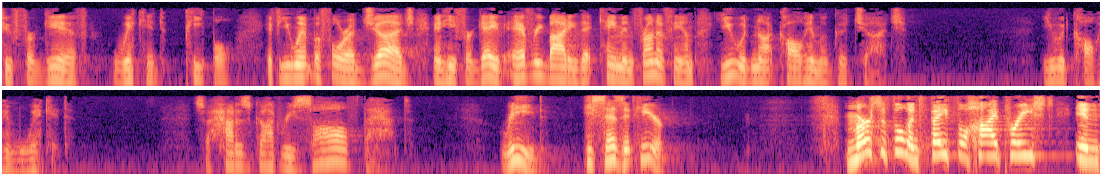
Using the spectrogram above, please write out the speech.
to forgive wicked people if you went before a judge and he forgave everybody that came in front of him, you would not call him a good judge. You would call him wicked. So, how does God resolve that? Read. He says it here. Merciful and faithful high priest in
